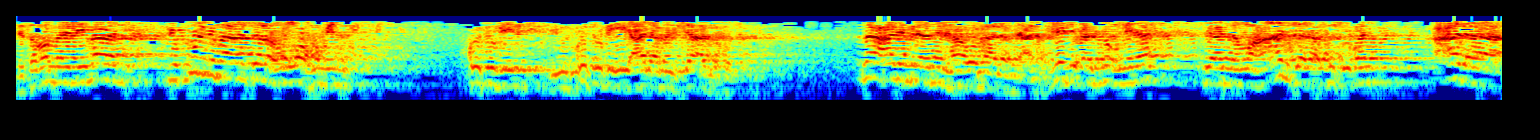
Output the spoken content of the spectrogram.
يتضمن الإيمان بكل ما أنزله الله من كتب من كتبه على من شاء بالكتب. ما علمنا منها وما لم نعلم. يجب أن نؤمن بأن الله أنزل كتبا على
